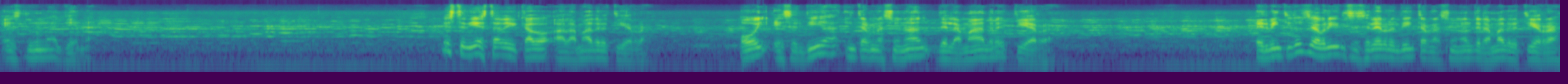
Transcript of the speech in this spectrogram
es luna llena. Este día está dedicado a la Madre Tierra. Hoy es el Día Internacional de la Madre Tierra. El 22 de abril se celebra el Día Internacional de la Madre Tierra,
